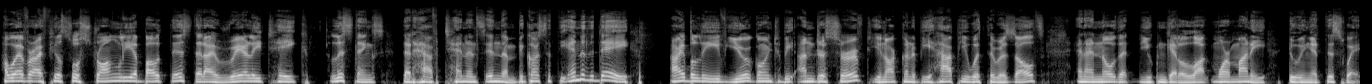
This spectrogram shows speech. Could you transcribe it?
However, I feel so strongly about this that I rarely take listings that have tenants in them because at the end of the day, I believe you're going to be underserved. You're not going to be happy with the results. And I know that you can get a lot more money doing it this way.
